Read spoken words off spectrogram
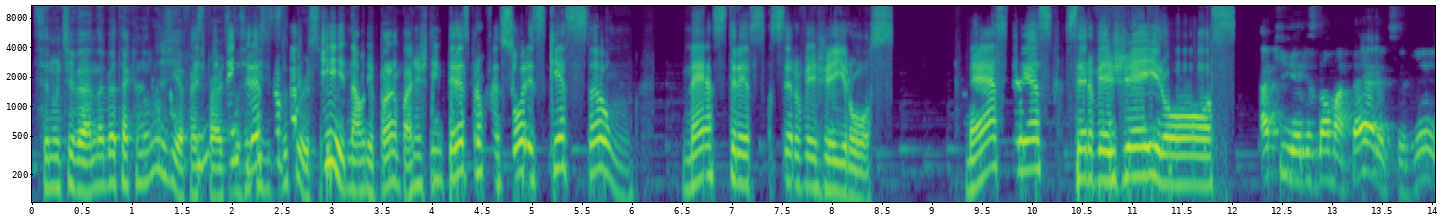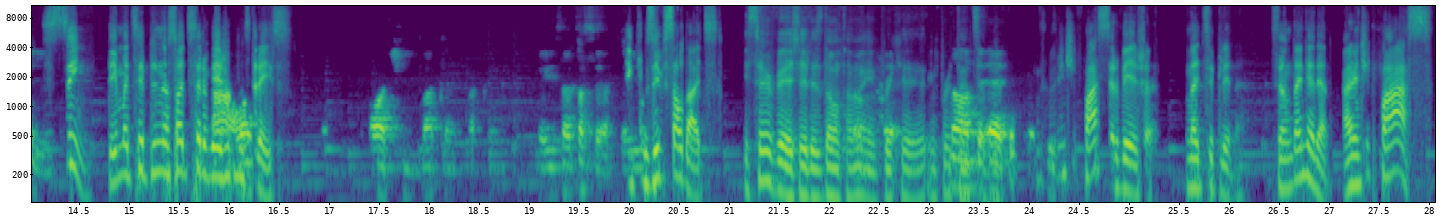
Se não tiver na biotecnologia, faz parte dos requisitos do curso. Aqui na Unipampa, a gente tem três professores que são mestres cervejeiros. Mestres cervejeiros. Aqui, eles dão matéria de cerveja? Sim, tem uma disciplina só de cerveja Ah, com os três. Ótimo, bacana, bacana. Aí já tá certo. Aí- Inclusive saudades. E cerveja eles dão também, porque é Não, importante. é, saber. A gente faz cerveja na disciplina. Você não tá entendendo. A gente faz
